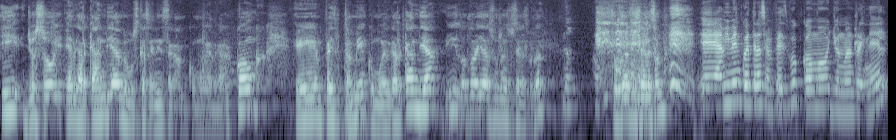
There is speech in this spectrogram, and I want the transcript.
Y yo soy Edgar Candia, me buscas en Instagram como Edgar Kong, en Facebook también como Edgar Candia, y doctora ya sus redes sociales, ¿verdad? ¿Sus redes sociales son? eh, a mí me encuentras en Facebook como Yunuen Reinel,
